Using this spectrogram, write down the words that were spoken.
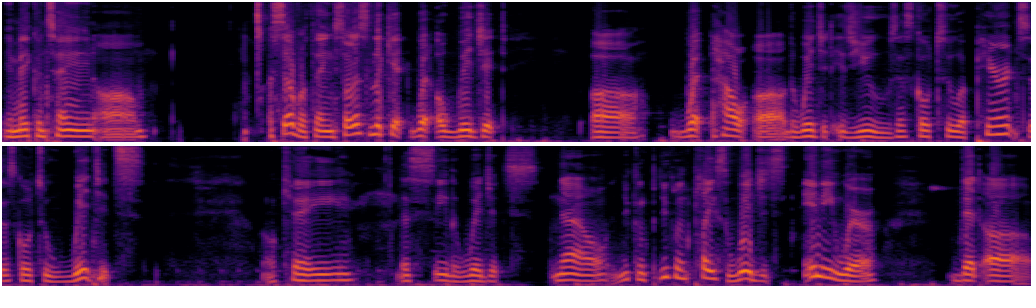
It may contain um, several things. So let's look at what a widget uh, what how uh, the widget is used. Let's go to appearance. Let's go to widgets. Okay, let's see the widgets. Now you can you can place widgets anywhere that uh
